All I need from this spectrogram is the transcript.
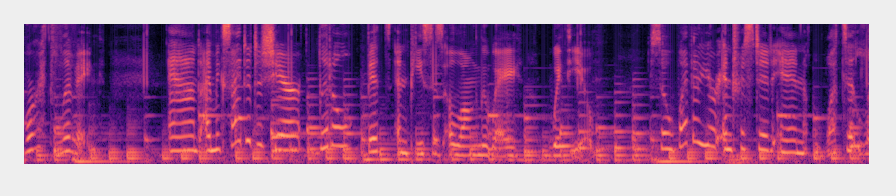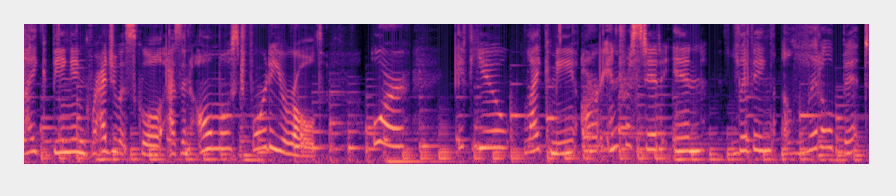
worth living? And I'm excited to share little bits and pieces along the way with you. So, whether you're interested in what's it like being in graduate school as an almost 40 year old, or if you, like me, are interested in living a little bit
